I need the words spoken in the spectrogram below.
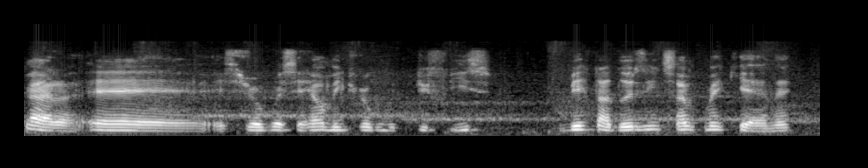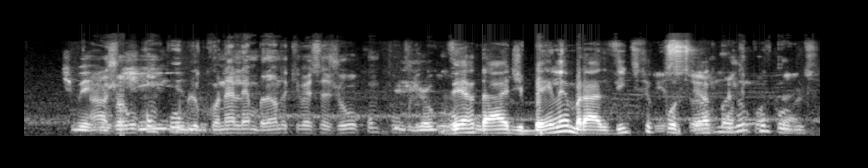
Cara, é... esse jogo vai ser realmente um jogo muito difícil. Libertadores a gente sabe como é que é, né? Time ah, jogo com público, né? Lembrando que vai ser jogo com público. Jogo Verdade, bem lembrado. 25%, isso é mas jogo com público.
